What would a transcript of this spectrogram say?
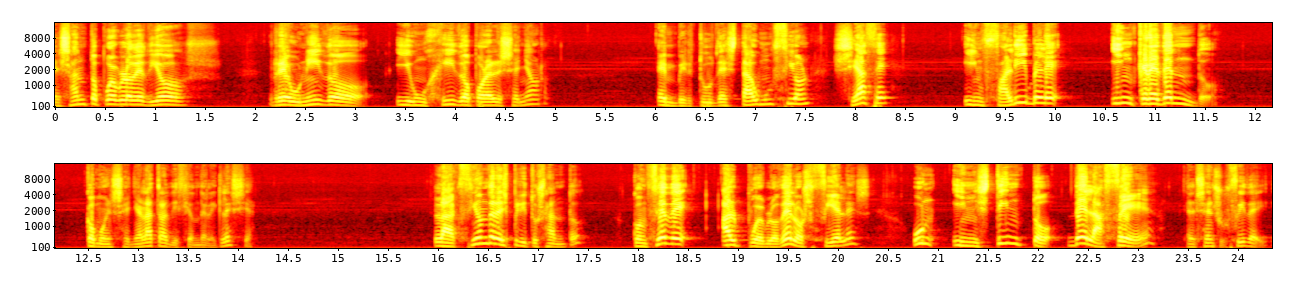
El santo pueblo de Dios, reunido y ungido por el Señor, en virtud de esta unción, se hace infalible incredendo, como enseña la tradición de la Iglesia. La acción del Espíritu Santo concede al pueblo de los fieles un instinto de la fe, el sensus fidei,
